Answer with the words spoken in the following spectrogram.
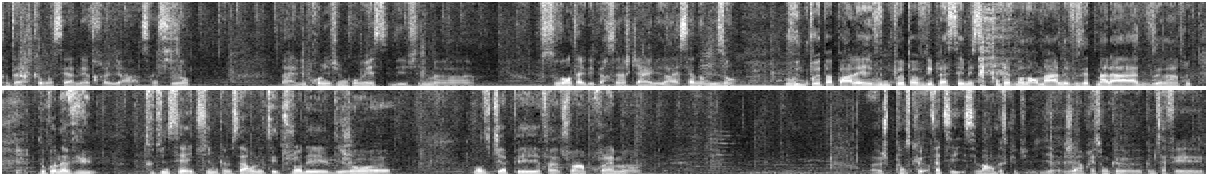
quand elle a recommencé à naître il y a 5-6 ans, bah, les premiers films qu'on voyait, c'était des films où souvent tu avais des personnages qui arrivaient dans la scène en disant Vous ne pouvez pas parler, vous ne pouvez pas vous déplacer, mais c'est complètement normal, vous êtes malade, vous avez un truc. Donc on a vu toute une série de films comme ça, on était toujours des, des gens euh, handicapés, enfin toujours un problème. euh. Euh, je pense que, en fait, c'est marrant parce que j'ai l'impression que, comme ça fait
